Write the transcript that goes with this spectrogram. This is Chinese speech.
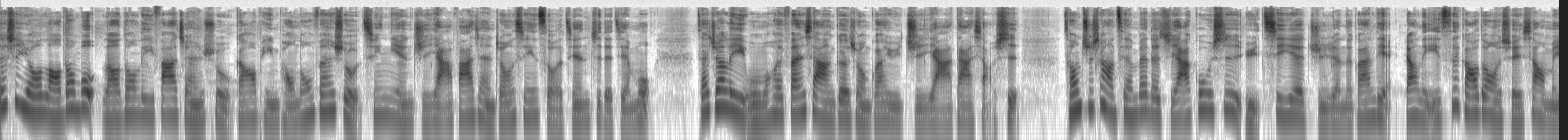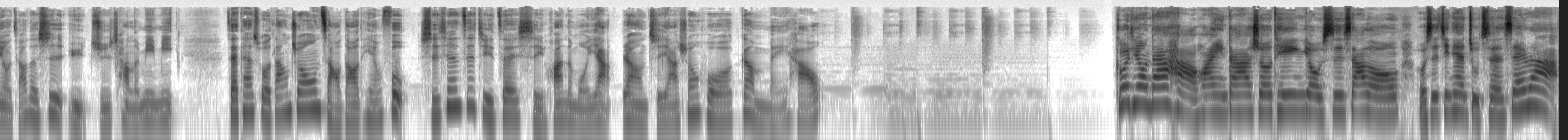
这是由劳动部劳动力发展署高屏澎东分署青年职涯发展中心所监制的节目。在这里，我们会分享各种关于职涯大小事，从职场前辈的职涯故事与企业职人的观点，让你一次搞懂学校没有教的事与职场的秘密，在探索当中找到天赋，实现自己最喜欢的模样，让职涯生活更美好。各位听众，大家好，欢迎大家收听幼师沙龙，我是今天的主持人 Sarah。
